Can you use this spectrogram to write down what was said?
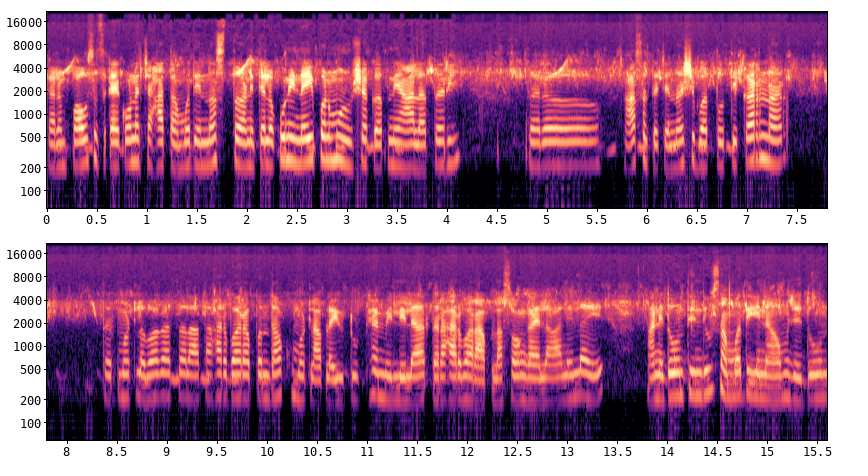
कारण पावसाचं काय कोणाच्या हातामध्ये नसतं आणि त्याला कोणी नाही पण म्हणू शकत नाही आला तरी. तर असं त्याच्या नशिबात तो ते करणार. तर म्हटलं बघा चला आता हरभरा पण दाखवू म्हटलं आपला यूट्यूब फॅमिलीला तर हरभरा आपला सोंगायला आलेला आहे. आणि दोन तीन दिवसामध्ये ना म्हणजे दोन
